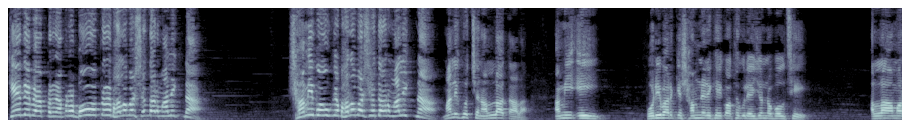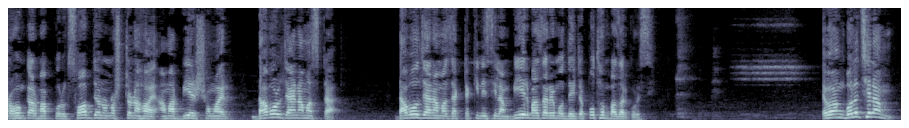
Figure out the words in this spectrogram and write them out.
কে দেবে আপনার? আপনার বউ আপনার ভালোবাসা দেওয়ার মালিক না। স্বামী বউকে ভালোবাসা দেওয়ার মালিক না। মালিক হচ্ছেন আল্লাহ তাআলা। আমি এই পরিবারকে সামনে রেখে এই কথাগুলো এই জন্য বলছি, আল্লাহ আমার অহংকার মাফ করুক, সব যেন নষ্ট না হয়। আমার বিয়ের সময়ের ডাবল জায়নামাজটা ডাবল জায়নামাজ একটা কিনেছিলাম, বিয়ের বাজারের মধ্যে এটা প্রথম বাজার করেছি। এবং বলেছিলাম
